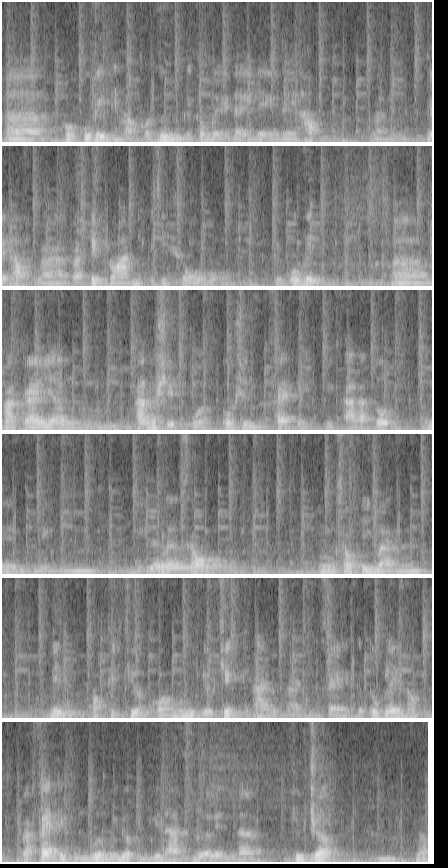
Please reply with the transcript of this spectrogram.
uh, hồi covid thì họ có dùng cái công nghệ đấy để để học và để học và và tính toán những cái chỉ số từ covid. Uh, và cái um, partnership của Ocean và Fed thì, thì khá là tốt. Cho nên mình nghĩ rằng là sau sau khi mà bit hoặc thị trường có một nhịp điều chỉnh thì hai đồng này cũng sẽ tiếp tục lên thôi. Và Fed thì cũng vừa mới được Binance đưa lên uh, future. Và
